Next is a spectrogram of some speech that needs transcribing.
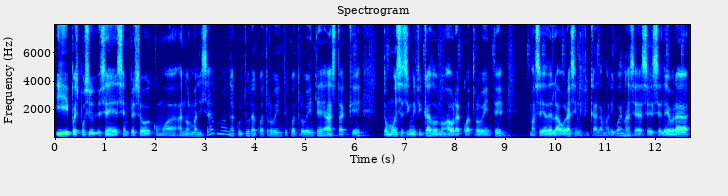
Y pues se, se empezó como a, normalizar, ¿no? La cultura 420, 420, hasta que tomó ese significado, ¿no? Ahora 420, más allá de la hora, significa la marihuana. O sea, se celebra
